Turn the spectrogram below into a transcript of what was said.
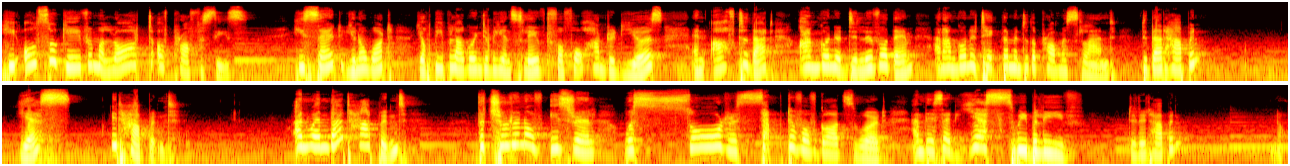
he also gave him a lot of prophecies. He said, You know what? Your people are going to be enslaved for 400 years, and after that, I'm going to deliver them and I'm going to take them into the promised land. Did that happen? Yes, it happened. And when that happened, the children of Israel were so receptive of God's word, and they said, Yes, we believe. Did it happen? No,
